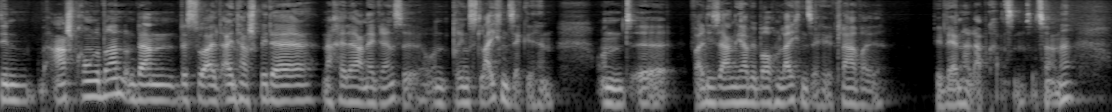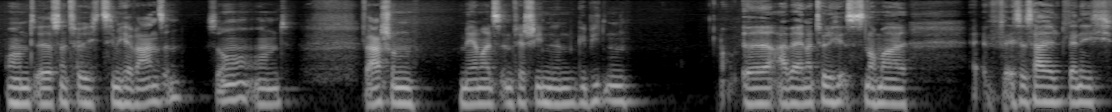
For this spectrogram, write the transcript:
den Arschbraun gebrannt und dann bist du halt einen Tag später nachher da an der Grenze und bringst Leichensäcke hin. Und äh, weil die sagen, ja, wir brauchen Leichensäcke, klar, weil wir werden halt abkratzen, sozusagen. Ne? Und äh, das ist natürlich ziemlicher Wahnsinn. So, und war schon mehrmals in verschiedenen Gebieten. Äh, aber natürlich ist es nochmal, äh, es ist halt, wenn ich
